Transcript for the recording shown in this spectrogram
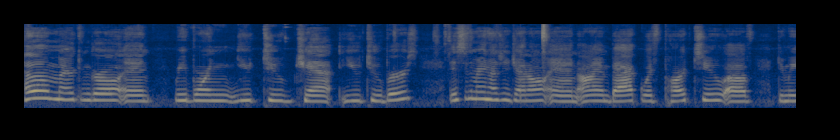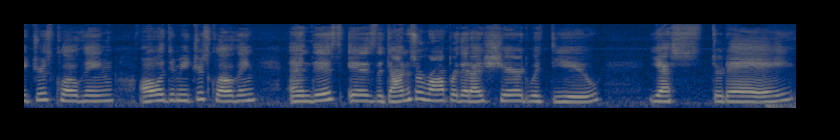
Hello, American Girl and Reborn YouTube chat YouTubers. This is my husband channel, and I am back with part two of Demetria's clothing, all of Demetria's clothing, and this is the dinosaur romper that I shared with you yesterday.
